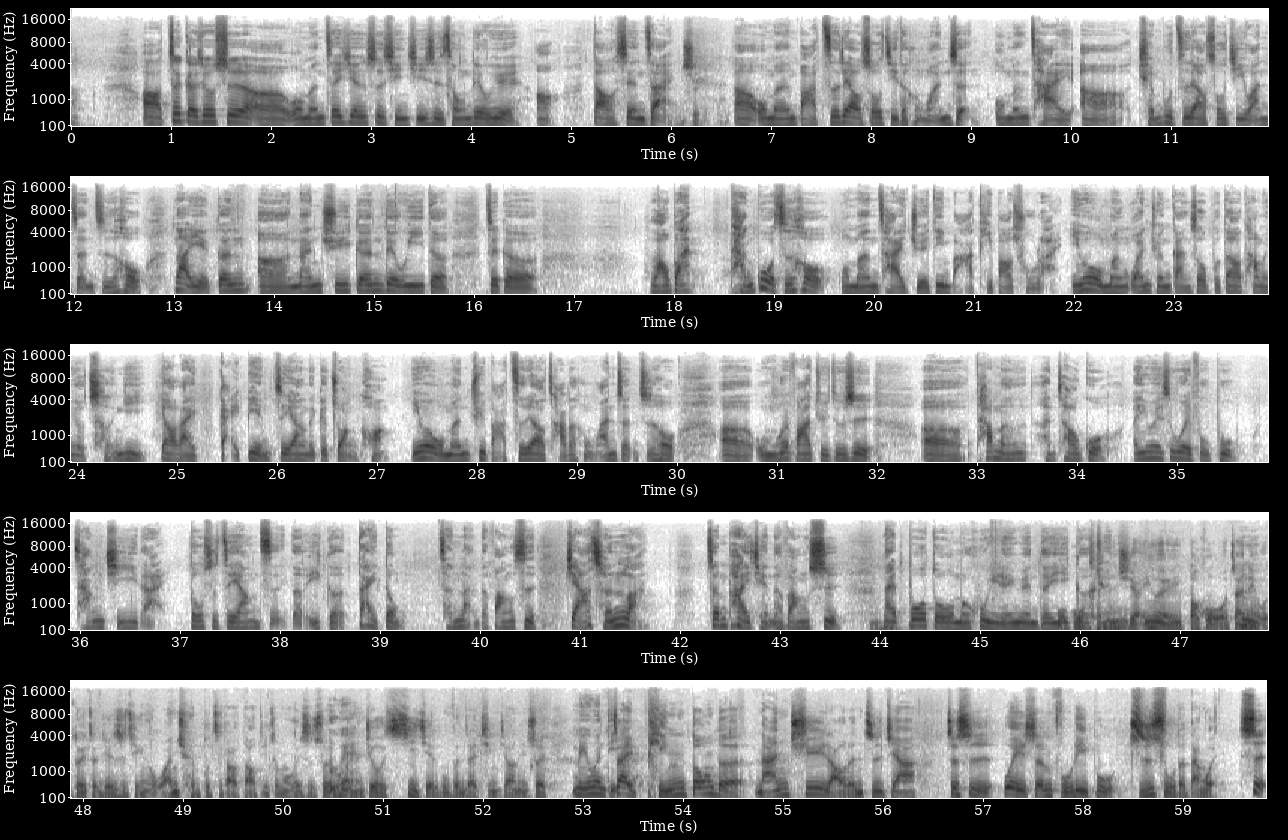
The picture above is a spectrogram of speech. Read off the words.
啊？这个就是呃，我们这件事情其实从六月啊到现在是啊，我们把资料收集的很完整，我们才呃全部资料收集完整之后，那也跟呃南区跟六一的这个老板。谈过之后，我们才决定把它提报出来，因为我们完全感受不到他们有诚意要来改变这样的一个状况。因为我们去把资料查得很完整之后，呃，我们会发觉就是，呃，他们很超过，因为是卫福部长期以来都是这样子的一个带动承揽的方式，假承揽。真派遣的方式来剥夺我们护理人员的一个我可能需要，因为包括我在内，我对整件事情完全不知道到底怎么回事，所以我可能就细节的部分再请教你。所以没问题。在屏东的南区老人之家，这是卫生福利部直属的单位，是，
